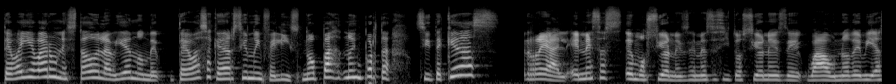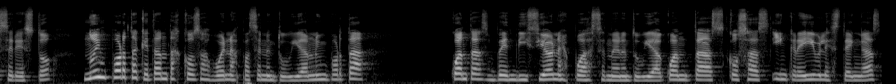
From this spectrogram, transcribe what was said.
Te va a llevar a un estado en la vida en donde te vas a quedar siendo infeliz. No, no importa. Si te quedas real en esas emociones, en esas situaciones de, wow, no debía hacer esto, no importa que tantas cosas buenas pasen en tu vida, no importa cuántas bendiciones puedas tener en tu vida, cuántas cosas increíbles tengas,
